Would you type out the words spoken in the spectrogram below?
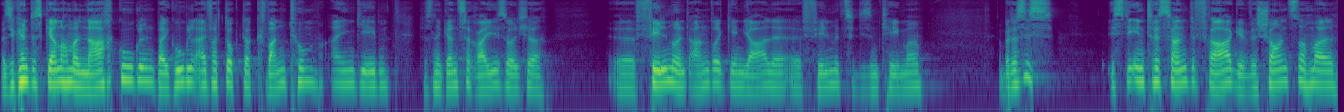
Also ihr könnt es gerne nochmal nachgoogeln, bei Google einfach Dr. Quantum eingeben. Das ist eine ganze Reihe solcher äh, Filme und andere geniale äh, Filme zu diesem Thema. Aber das ist ist die interessante Frage. Wir schauen uns nochmal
